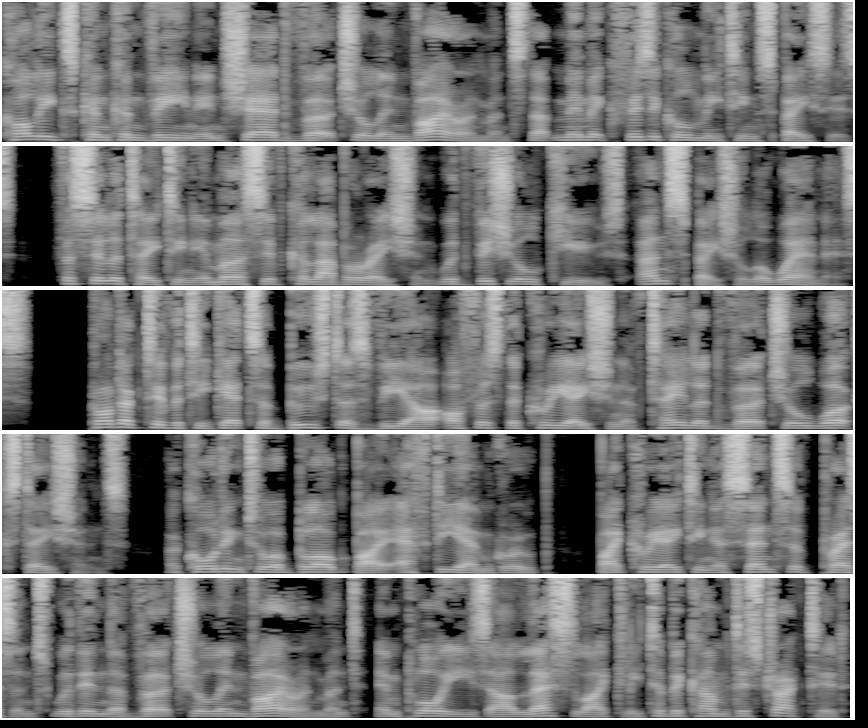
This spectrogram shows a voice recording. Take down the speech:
colleagues can convene in shared virtual environments that mimic physical meeting spaces, facilitating immersive collaboration with visual cues and spatial awareness. Productivity gets a boost as VR offers the creation of tailored virtual workstations, according to a blog by FDM Group, by creating a sense of presence within the virtual environment, employees are less likely to become distracted,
